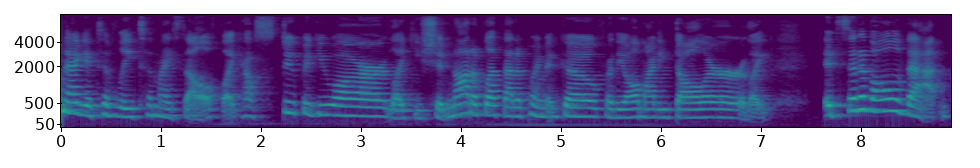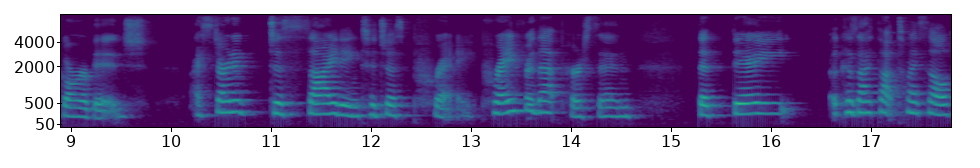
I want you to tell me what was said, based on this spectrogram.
negatively to myself, like how stupid you are, like you should not have let that appointment go for the almighty dollar, like instead of all of that garbage, I started deciding to just pray. Pray for that person that they, because I thought to myself,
